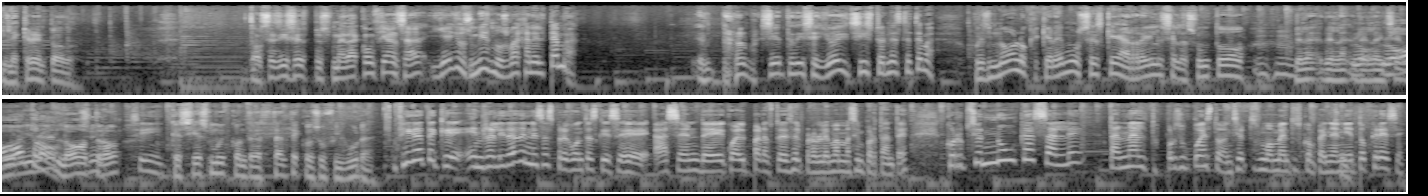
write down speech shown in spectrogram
y le creen todo. Entonces dices, pues me da confianza y ellos mismos bajan el tema. El, pero el presidente dice, yo insisto en este tema. Pues no, lo que queremos es que arregles el asunto de la, de la, de Lo- otro, lo otro, Sí. que sí es muy contrastante con su figura. Fíjate que en realidad en esas preguntas que se hacen de cuál para ustedes es el problema más importante, corrupción nunca sale tan alto. Por supuesto, en ciertos momentos con Peña Nieto crece,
